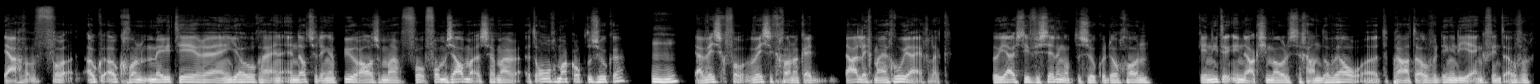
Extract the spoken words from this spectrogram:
ja, voor, ook, ook gewoon mediteren en yoga en, en dat soort dingen. Puur alles maar voor, voor mezelf maar, zeg maar, het ongemak op te zoeken. Mhm. Ja, wist ik, voor, wist ik gewoon, oké, daar ligt mijn groei eigenlijk. Door juist die verstilling op te zoeken. Door gewoon een keer niet in de actiemodus te gaan. Door wel eh, te praten over dingen die je eng vindt. Over,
